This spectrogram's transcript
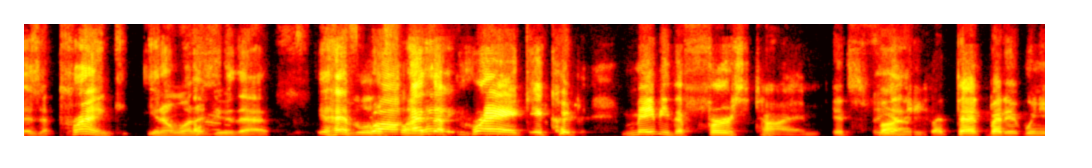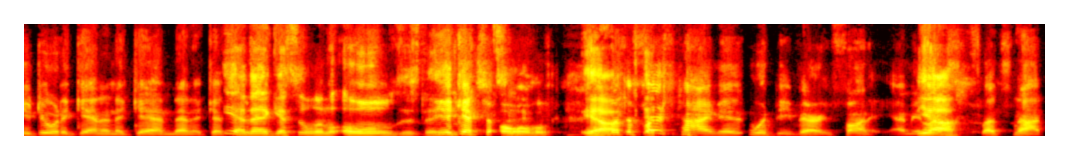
as a prank. You don't want to do that. You have a little well, fun. as Hey, a prank, it could maybe the first time it's Yeah. funny, but then but it, when you do it again and again, then it gets yeah, then it gets a little old, as they it gets say. old. Yeah, But the first time it would be very funny. I mean, Yeah. let's, let's not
